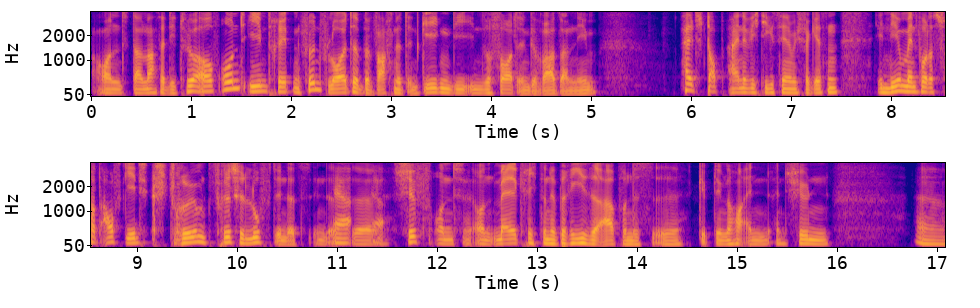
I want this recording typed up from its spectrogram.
Und dann macht er die Tür auf und ihm treten fünf Leute bewaffnet entgegen, die ihn sofort in Gewahrsam nehmen. Halt, stopp, eine wichtige Szene habe ich vergessen. In dem Moment, wo das Shot aufgeht, strömt frische Luft in das, in das Ja, äh, ja. Schiff und, und Mel kriegt so eine Brise ab und es äh, gibt ihm noch einen, einen schönen äh,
